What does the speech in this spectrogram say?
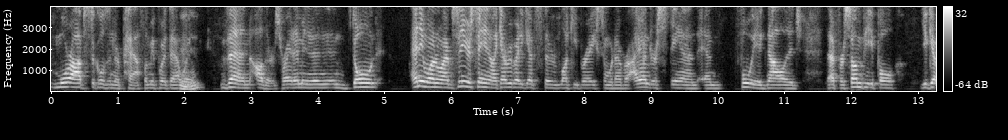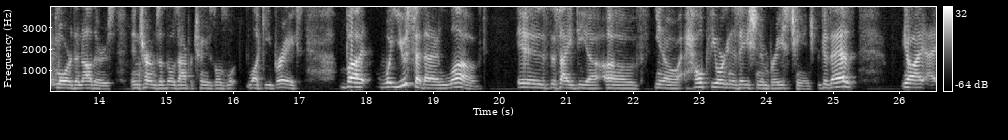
more obstacles in their path. Let me put it that mm-hmm. way than others, right? I mean, and, and don't anyone who I'm seeing you're saying like everybody gets their lucky breaks and whatever. I understand and fully acknowledge that for some people you get more than others in terms of those opportunities, those l- lucky breaks. But what you said that I loved is this idea of you know help the organization embrace change because as you know I, I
